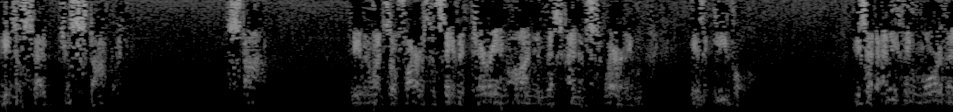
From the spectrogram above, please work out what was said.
Jesus said, just stop it. Stop. He even went so far as to say that carrying on in this kind of swearing is evil. He said anything more than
